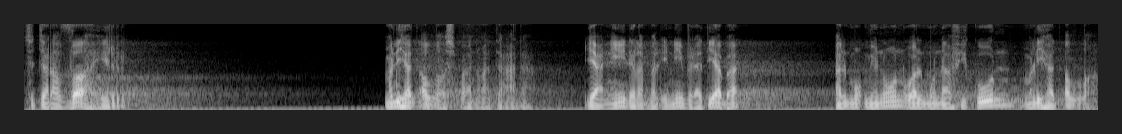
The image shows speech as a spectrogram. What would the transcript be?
secara zahir melihat Allah Subhanahu wa taala. Yakni dalam hal ini berarti apa? Al mu'minun wal munafikun melihat Allah.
